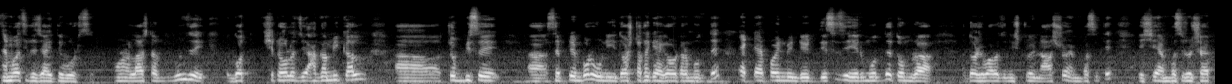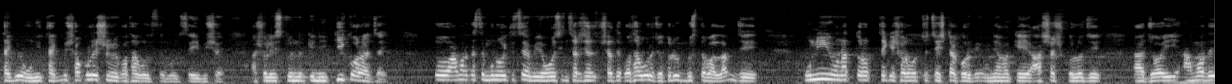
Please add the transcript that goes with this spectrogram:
অ্যাম্বাসিতে যাইতে বলছে ওনার লাস্ট আপডেট যে গত, সেটা হলো যে আগামীকাল চব্বিশে সেপ্টেম্বর উনি দশটা থেকে এগারোটার মধ্যে একটা অ্যাপয়েন্টমেন্ট ডেট দিয়েছে যে এর মধ্যে তোমরা দশ বারো জন স্টুডেন্ট আসো অ্যাম্বাসিতে এসে অ্যাম্বাসিডর সাহেব থাকবে, উনি থাকবে, সকলের সঙ্গে কথা বলতে বলছে এই বিষয়ে। আসলে স্টুডেন্টদেরকে নিয়ে কী করা যায়? তো আমার কাছে মনে হইতেছে, আমি মহসিন স্যারের সাথে কথা বলে যতটুকু বুঝতে পারলাম যে উনি ওনার তরফ থেকে সর্বোচ্চ চেষ্টা করবে। উনি আমাকে আশ্বাস করল যে জয়, আমাদের,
